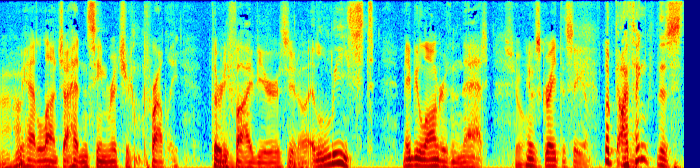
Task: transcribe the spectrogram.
Uh-huh. we had lunch. I hadn't seen Richard probably thirty five years. You know, at least maybe longer than that. Sure. It was great to see him. Look, I think there's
